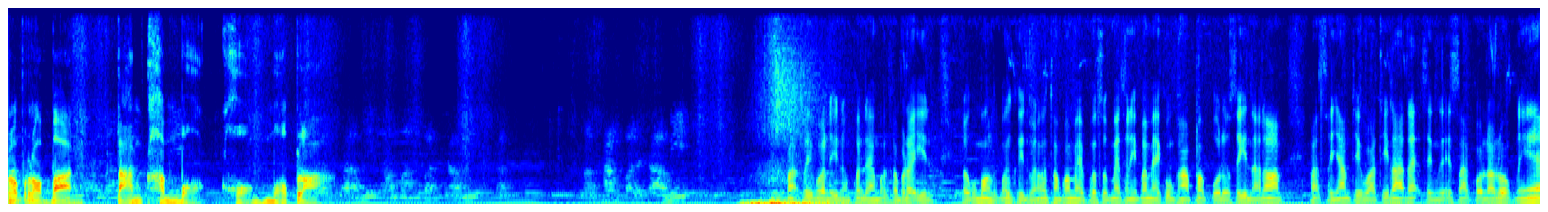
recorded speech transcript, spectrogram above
รอบๆบบ้านตามคำบอกของหมอปลาพระไตรวลีหลวงพ่อแดงพระกับพระอินทร์หลวงพ่อมองหลวงพ่อขืนหลวงพ่อทองพระแม่ประสมแม่ธนีพระแม่คงคาพระปุโรศรีนารามพระสยามเทวาธิราชและสิ่งใดสากลโลกเนี่ย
